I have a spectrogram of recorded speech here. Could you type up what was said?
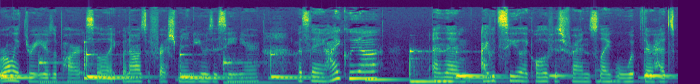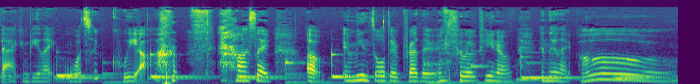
we're only three years apart, so like when I was a freshman, he was a senior. I'd say, Hi, Kuya. And then I would see like all of his friends like whip their heads back and be like, What's a kuya? and I was like, Oh, it means older brother in Filipino. And they're like, Oh.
